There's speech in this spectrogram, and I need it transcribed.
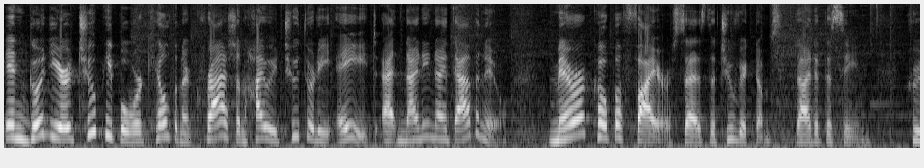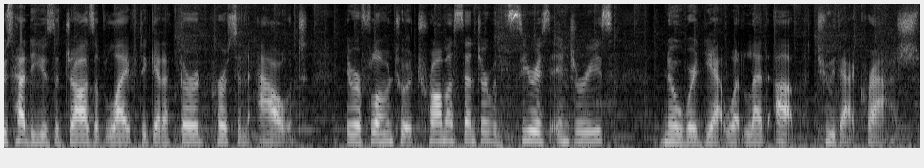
In Goodyear, two people were killed in a crash on Highway 238 at 99th Avenue. Maricopa Fire says the two victims died at the scene. Crews had to use the jaws of life to get a third person out. They were flown to a trauma center with serious injuries. No word yet what led up to that crash.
